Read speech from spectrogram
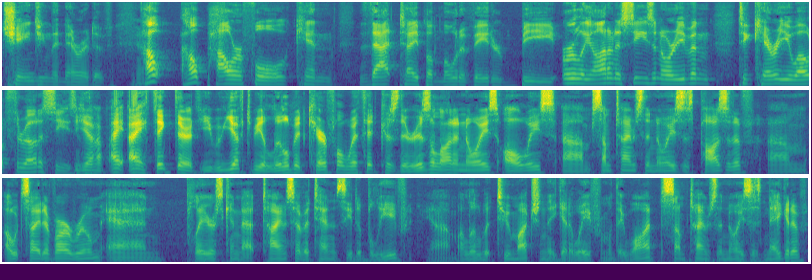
changing the narrative. How how powerful can that type of motivator be early on in a season, or even to carry you out throughout a season? Yeah, I, I think that you, you have to be a little bit careful with it because there is a lot of noise always. Um, sometimes the noise is positive um, outside of our room, and players can at times have a tendency to believe um, a little bit too much and they get away from what they want. Sometimes the noise is negative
